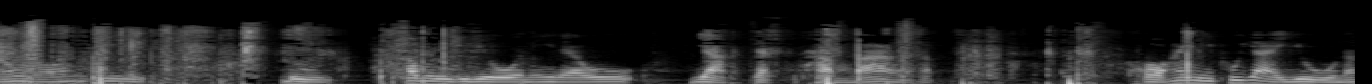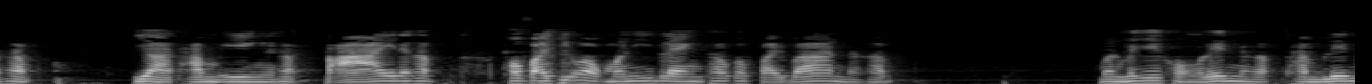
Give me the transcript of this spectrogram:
น้องๆที่ดูเข้ามาดูวิดีโอนี้แล้วอยากจะทำบ้างนะครับ ขอให้มีผู้ใหญ่อยู่นะครับ อย่าทำเองนะครับ ตายนะครับ เพราะไฟที่ออกมานี้แรงเท่ากับไฟบ้านนะครับ มันไม่ใช่ของเล่นนะครับทำเล่น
